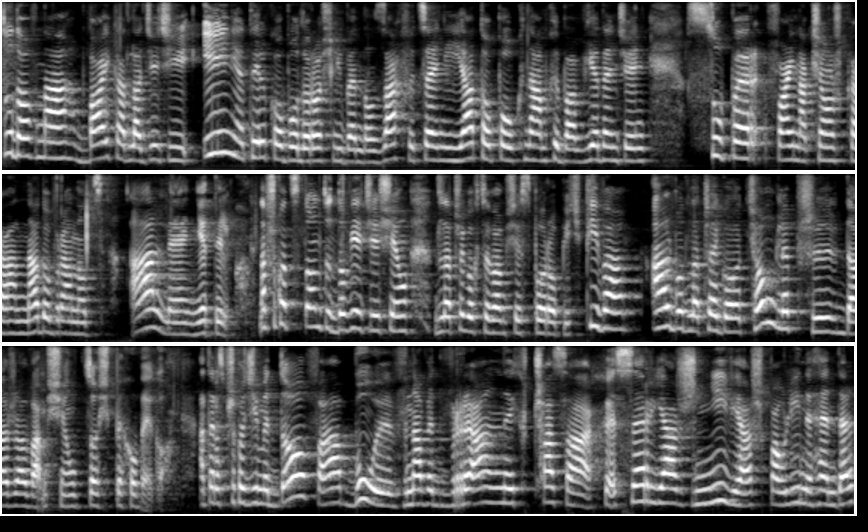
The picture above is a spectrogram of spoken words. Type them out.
Cudowna bajka dla dzieci i nie tylko, bo dorośli będą zachwyceni. Ja to połknęłam chyba w jeden dzień. Super fajna książka na dobranoc, ale nie tylko. Na przykład stąd dowiecie się, dlaczego chce Wam się sporo pić piwa, albo dlaczego ciągle przydarza Wam się coś pechowego. A teraz przechodzimy do fabuły, w nawet w realnych czasach. Seria Żniwiarz Pauliny Händel,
